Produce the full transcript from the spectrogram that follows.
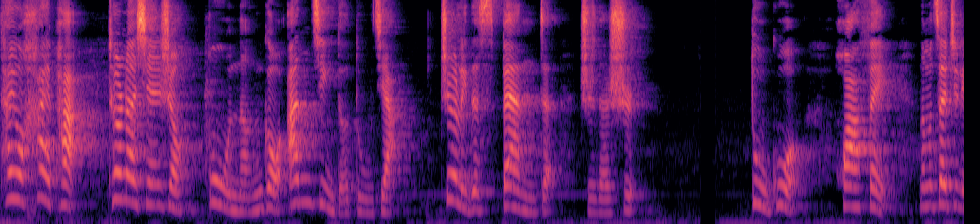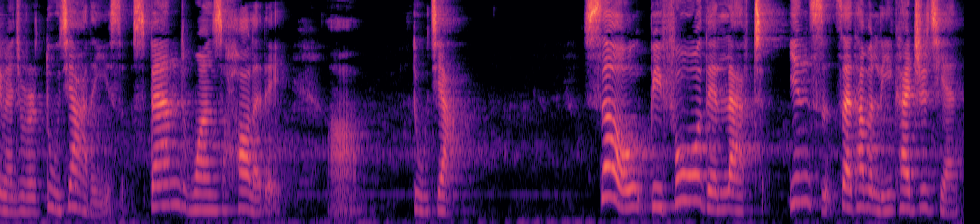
她又害怕 Turner 先生不能够安静的度假。这里的 spend 指的是。度过、花费，那么在这里面就是度假的意思，spend one's holiday，啊，度假。So before they left，因此在他们离开之前，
